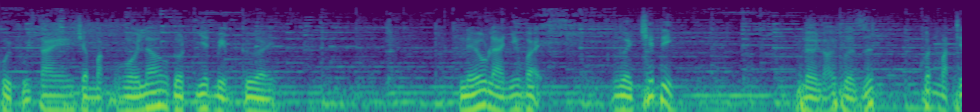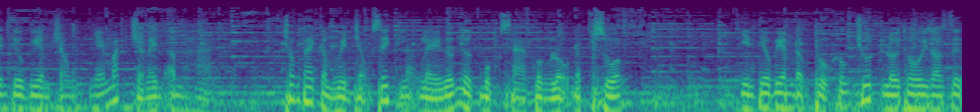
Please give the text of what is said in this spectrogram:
phủi phủi tay, trầm mặc hồi lâu, Đột nhiên mỉm cười. Nếu là như vậy, Người chết đi. Lời nói vừa dứt, Khuôn mặt trên tiêu viêm trong nháy mắt trở nên âm hàn. Trong tay cầm huyền trọng xích lặng lề hướng ngực mục xà cuồng lộ đập xuống. Nhìn tiêu viêm động thủ không chút lôi thôi do dự,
